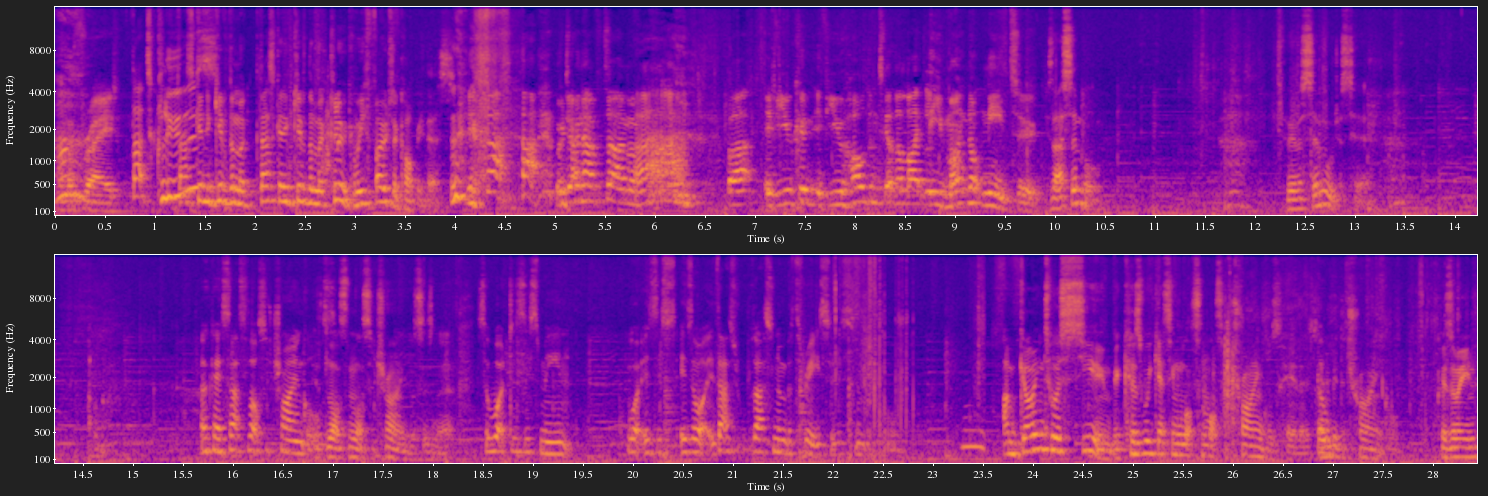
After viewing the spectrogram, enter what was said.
I'm afraid. That's clues. That's going to give them a. That's going to give them a clue. Can we photocopy this? we don't have time, Ah. but if you can, if you hold them together lightly, you might not need to. Is that a symbol? Do we have a symbol just here? Okay, so that's lots of triangles. It's lots and lots of triangles, isn't it? So what does this mean? What is this? Is what? That's that's number three. So this is number four. I'm going to assume because we're getting lots and lots of triangles here, there's going to be the triangle. Because I mean,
